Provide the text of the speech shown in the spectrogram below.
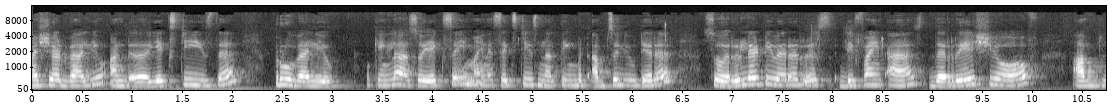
measured value and X T is the true value ஓகேங்களா so X I minus X T is nothing but absolute error so relative error is defined as the ratio of ab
